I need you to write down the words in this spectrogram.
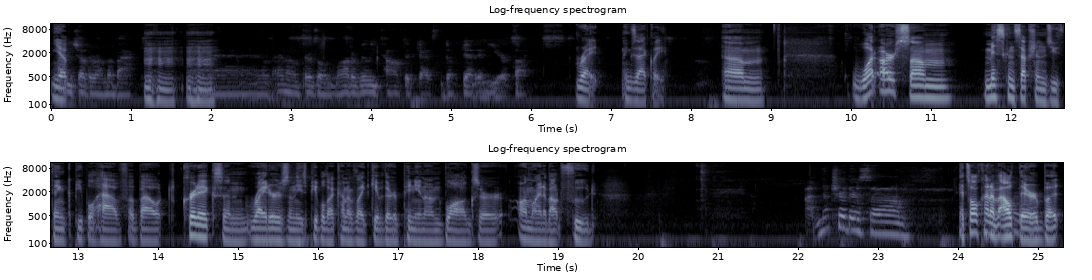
Yep. each other on the back. Mm-hmm. Mm-hmm. And I know there's a lot of really talented guys that don't get any airtime. Right. Exactly. Um, what are some misconceptions you think people have about critics and writers and these people that kind of like give their opinion on blogs or online about food? I'm not sure there's um It's all kind of out there, but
